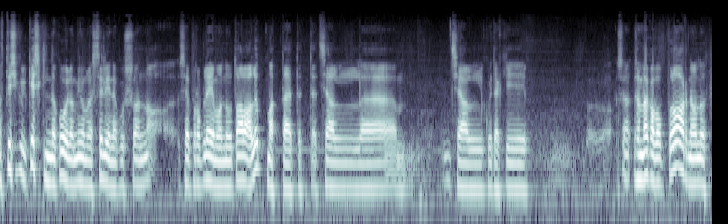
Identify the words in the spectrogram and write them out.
noh, tõsi küll, kesklinna kool on minu meelest selline, kus on see probleem olnud ala lõpmata, et, et, et seal, seal kuidagi see on, see on väga populaarne olnud,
